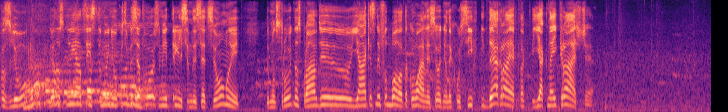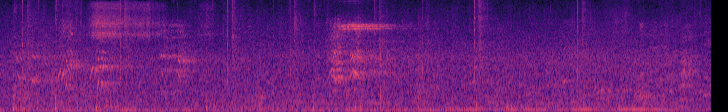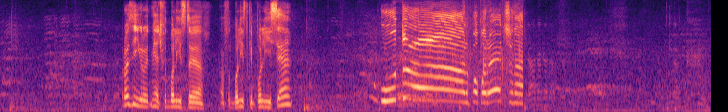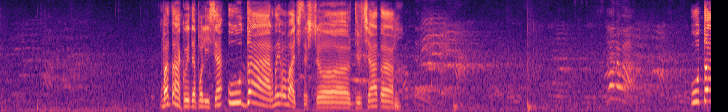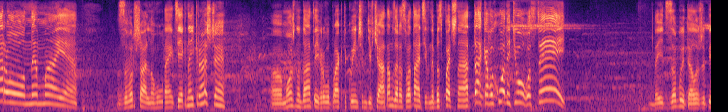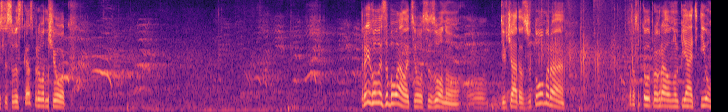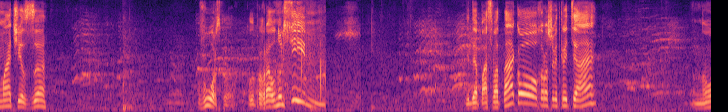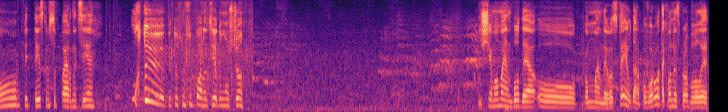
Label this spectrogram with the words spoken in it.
Козлюк, 99-й Стеменюк, 88-й Тріль, 77-й. Демонструють насправді якісний футбол атакувальний. Сьогодні у них усіх іде гра як, як найкраще. Розігрують м'яч футболісти, футболістки Полісся. Удар! Поперечина! В атаку йде Полісся. Удар! Ну і ви бачите, що дівчата Удару немає. Завершального. Це як найкраще. Е, Можна дати ігрову практику іншим дівчатам. Зараз в атаці небезпечна атака виходить у гостей. Дається забити, але вже після свистка з приводу очок. Три голи забивали цього сезону дівчата з Житомира. Зараз, коли програли 0-5 і у матчі з Ворсклою, коли програли 0-7. Іде пас в атаку. Хороше відкриття. Ну, під тиском суперниці. Ух ти! Під тиском суперниці. Я думав, що. І ще момент буде у команди гостей. Удар по воротах. Вони спробували.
